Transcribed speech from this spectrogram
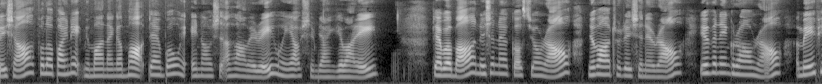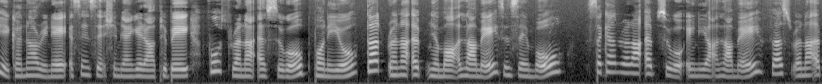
လေးရှားဖိလစ်ပိုင်နဲ့မြန်မာနိုင်ငံမှပြိုင်ပွဲဝင်အိမ်အောင်ရှင်အလှမယ်တွေဝင်ရောက်ရှင်ပြိုင်ခဲ့ပါတယ်။ ပြိုင်ပွဲမှာ National Costume Round, မြန်မာ Traditional Round, Evening Ground Round အမေးဖြေကဏ္ဍတွေနဲ့အဆင့်ဆင့်ရှင်ပြိုင်ခဲ့တာဖြစ်ပြီး Fourth Runner Up ဆုကို Borneo, Third Runner Up မြန်မာအလှမယ်စင်စင်မို့ Second Runner Up ဆုကိုအိန္ဒိယအလှမယ် First Runner Up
